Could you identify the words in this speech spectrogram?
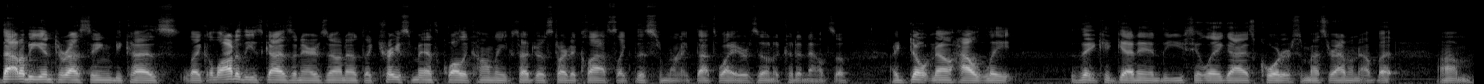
that'll be interesting because like a lot of these guys in Arizona, like Trey Smith, Quali Conley, etc., started class like this morning. That's why Arizona could announce them. I don't know how late they could get in the UCLA guys quarter semester. I don't know, but um,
